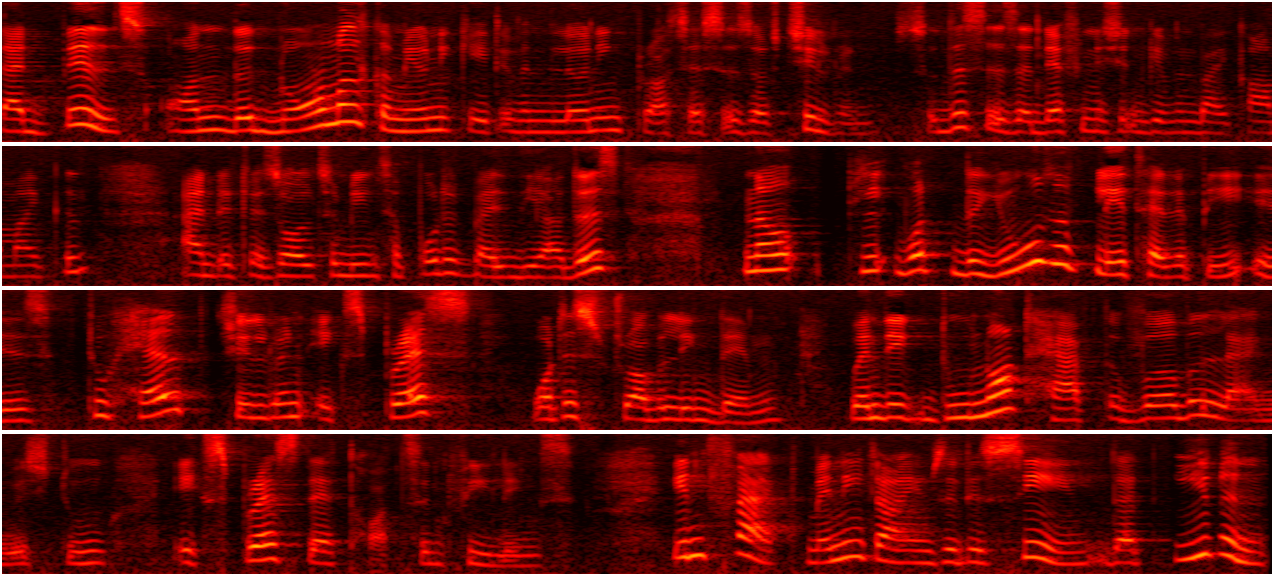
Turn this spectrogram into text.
that builds on the normal communicative and learning processes of children. So, this is a definition given by Carmichael and it has also been supported by the others. Now, what the use of play therapy is to help children express what is troubling them when they do not have the verbal language to express their thoughts and feelings. In fact, many times it is seen that even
